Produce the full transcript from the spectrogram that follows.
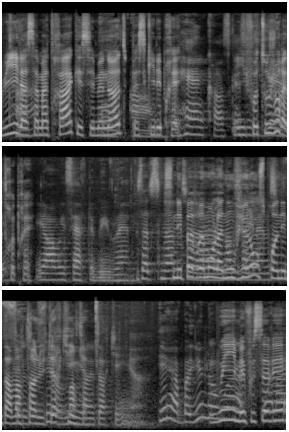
Lui, il a sa matraque et ses menottes parce qu'il est prêt. il faut toujours être prêt. Ce n'est pas vraiment la non-violence prônée par Martin Luther King. Oui, mais vous savez,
